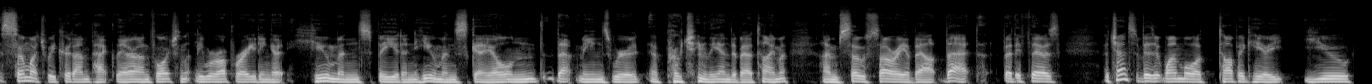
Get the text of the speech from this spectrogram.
So much we could unpack there. Unfortunately, we're operating at human speed and human scale, and that means we're approaching the end of our time. I'm so sorry about that. But if there's a chance to visit one more topic here, you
